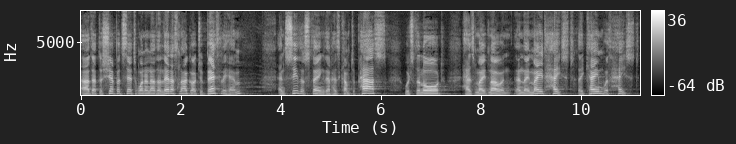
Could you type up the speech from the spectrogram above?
uh, that the shepherds said to one another, Let us now go to Bethlehem and see this thing that has come to pass, which the Lord has made known. And they made haste. They came with haste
